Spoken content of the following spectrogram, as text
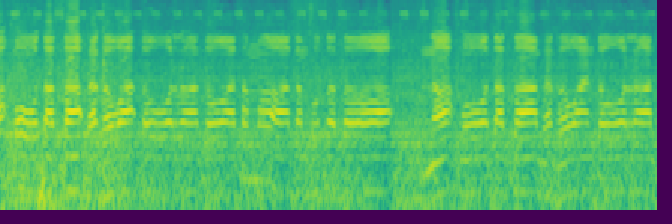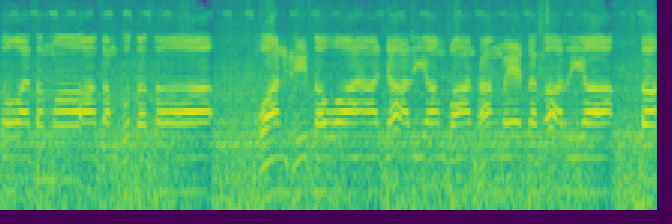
ะโมตัสสะภะคะวะโตอะระหะโตสัมมาสัมพุทธัสสะนะโมตัสสะภะคะวันโตอะระหะโตสัมมาสัมพุทธัสสะวันทิตวาอาจาริยมปานทางเมสการิยาสา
